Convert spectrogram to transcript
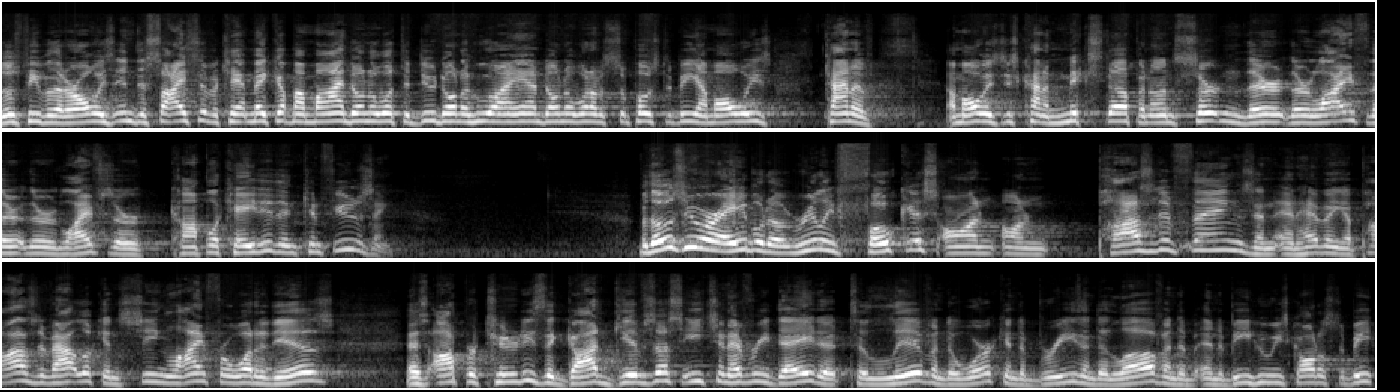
Those people that are always indecisive? I can't make up my mind, don't know what to do, don't know who I am, don't know what I'm supposed to be. I'm always kind of, I'm always just kind of mixed up and uncertain. Their, their life, their, their lives are complicated and confusing. But those who are able to really focus on, on positive things and, and having a positive outlook and seeing life for what it is, as opportunities that God gives us each and every day to, to live and to work and to breathe and to love and to, and to be who He's called us to be,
